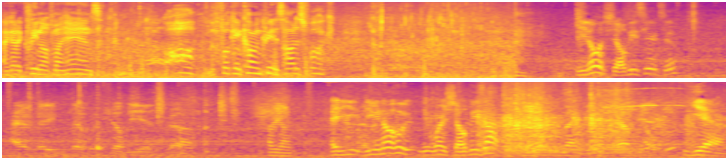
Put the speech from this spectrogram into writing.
I gotta clean off my hands. Oh, the fucking concrete is hot as fuck. You know Shelby's here too? I don't know even know what Shelby is, bro. How's it going? Hey, do you, do you know who where Shelby's at? Yeah, you might be Shelby. Yeah.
